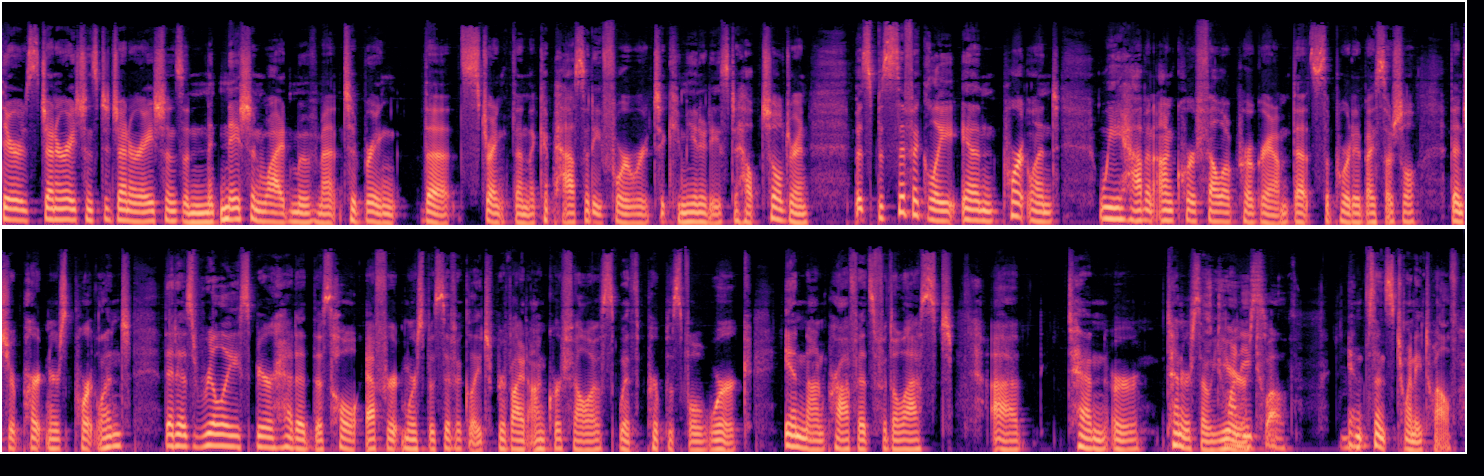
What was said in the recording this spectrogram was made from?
There's generations to generations, a nationwide movement to bring the strength and the capacity forward to communities to help children. But specifically in Portland, we have an Encore Fellow program that's supported by Social Venture Partners Portland that has really spearheaded this whole effort, more specifically, to provide Encore Fellows with purposeful work in nonprofits for the last uh, 10 or 10 or so years. 2012. In, since 2012.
